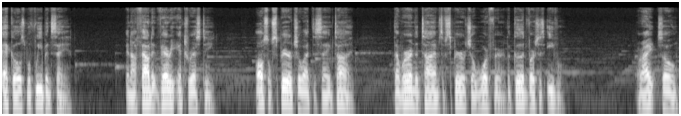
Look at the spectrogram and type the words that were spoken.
echoes what we've been saying. And I found it very interesting, also spiritual at the same time, that we're in the times of spiritual warfare, the good versus evil. All right. So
